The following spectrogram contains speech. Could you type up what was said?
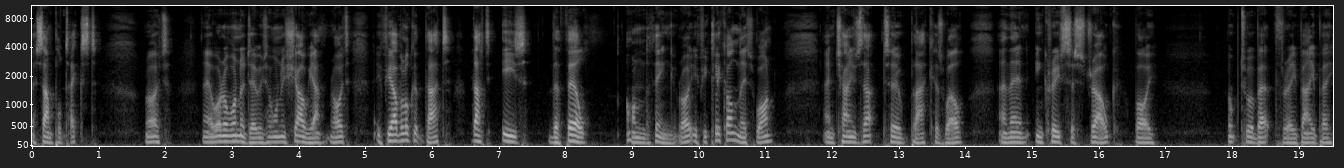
a sample text right? Now what I want to do is I want to show you right? If you have a look at that that is the fill on the thing right? If you click on this one and change that to black as well and then increase the stroke by up to about three maybe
